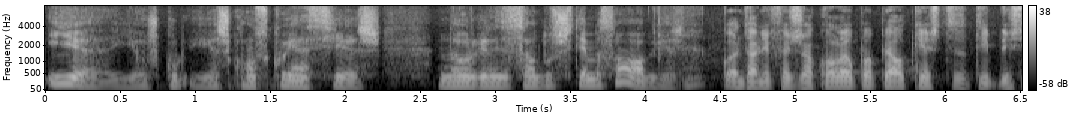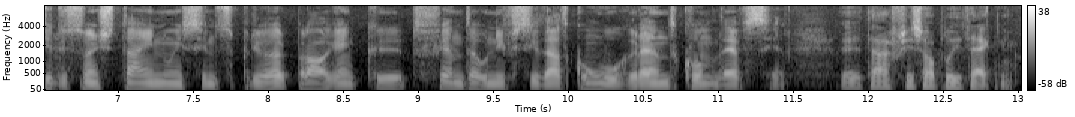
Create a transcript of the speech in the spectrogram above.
e, e, os, e as consequências na organização do sistema são óbvias. Não? É? António Feijó, qual é o papel que este tipo de instituições tem no ensino superior para alguém que defende a universidade com o grande como deve ser? Eh, está a referir-se ao Politécnico.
